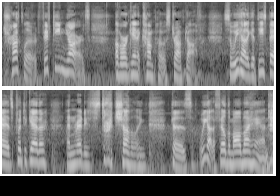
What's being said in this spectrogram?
truckload, 15 yards of organic compost dropped off. So we got to get these beds put together and ready to start shoveling because we got to fill them all by hand.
